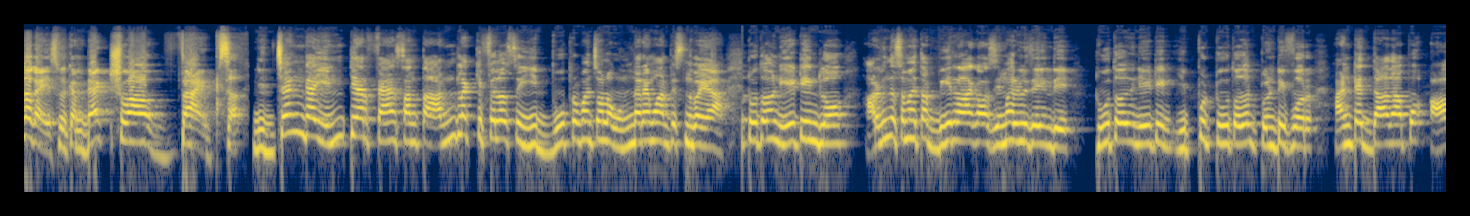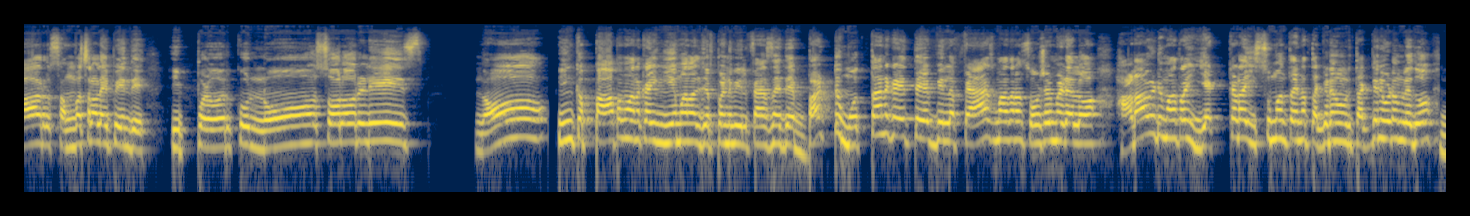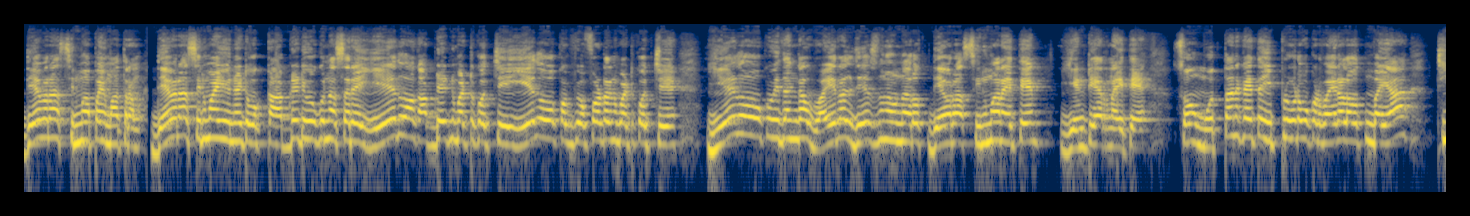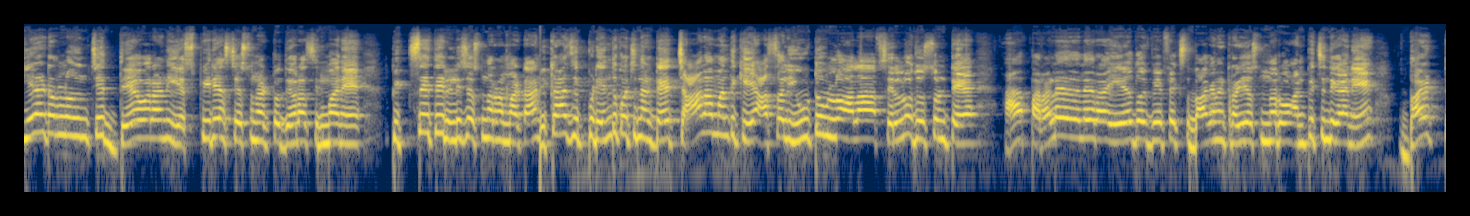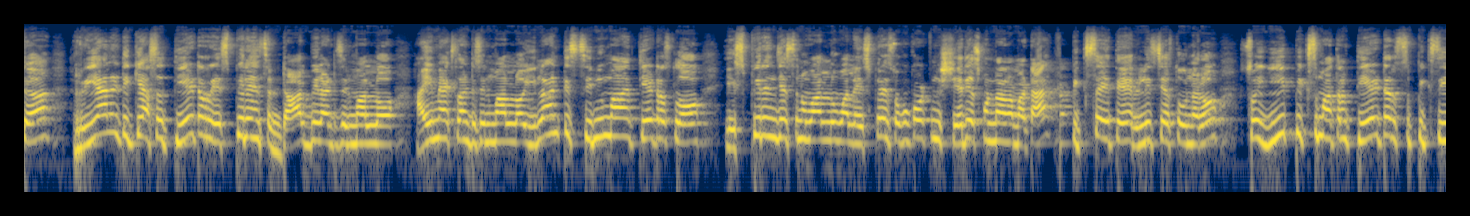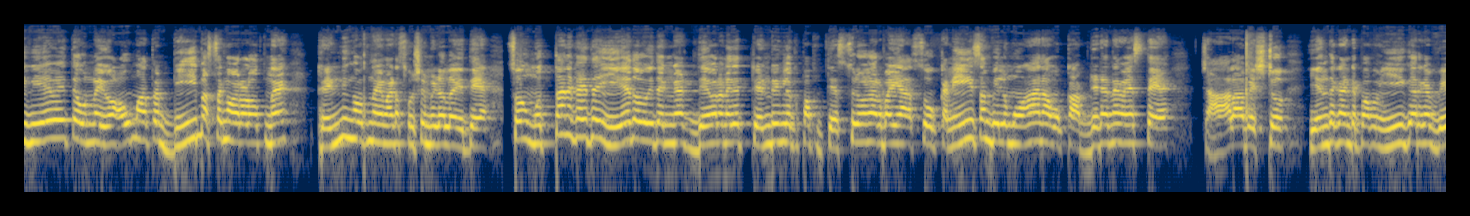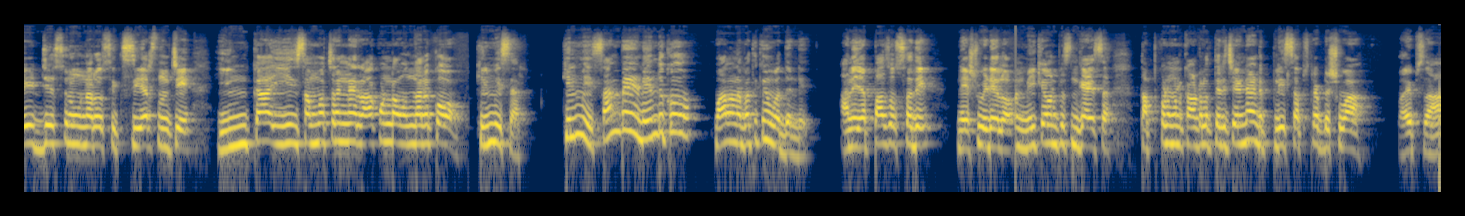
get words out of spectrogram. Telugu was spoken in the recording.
Hello guys welcome back to vibes నిజంగా ఎన్టీఆర్ ఫ్యాన్స్ అంత అన్లక్కి ఫెలోస్ ఈ భూ ప్రపంచంలో ఉండరేమో అనిపిస్తుంది భయ్య. టూ థౌజండ్ ఎయిటీన్లో అరవింద సమేత వీరరాఘవ సినిమా రిలీజ్ అయింది. టూ థౌజండ్ ఎయిటీన్ ఇప్పుడు టూ థౌజండ్ ట్వంటీ ఫోర్ అంటే దాదాపు ఆరు సంవత్సరాలు అయిపోయింది. ఇప్పటి వరకు నో సోలో రిలీజ్ నో. ఇంకా పాప మనక ఏమనాలి చెప్పండి వీళ్ళ ఫ్యాన్స్ అయితే. బట్ మొత్తానికైతే వీళ్ళ ఫ్యాన్స్ మాత్రం సోషల్ మీడియాలో హడావిడి మాత్రం ఎక్కడ ఇసుమంత అయినా తగ్గడం తగ్గనివ్వడం లేదు. దేవరాజ్ సినిమాపై మాత్రం. దేవరాజ్ సినిమా యూనిట్ ఒక్క అప్డేట్ ఇవ్వకున్నా సరే ఏదో ఒక అప్డేట్ని పట్టుకొచ్చి ఏదో ఒక ఫోటోని పట్టుకొచ్చి ఏదో ఒక విధంగా వైరల్ చేస్తూనే ఉన్నారు దేవరాజ్ సినిమానైతే ఎన్టీఆర్ అయితే సో మొత్తానికైతే ఇప్పుడు కూడా ఒకటి వైరల్ అవుతుంది భయ్యా. నుంచి దేవరాని ఎక్స్పీరియన్స్ చేస్తున్నట్టు దేవరా సినిమాని పిక్స్ అయితే రిలీజ్ చేస్తున్నారు అనమాట బికాజ్ ఇప్పుడు ఎందుకు వచ్చిందంటే చాలా మందికి అసలు యూట్యూబ్లో అలా సెల్లో చూస్తుంటే ఆ పర్వాలేదులేరా ఏదో విఎఫ్ఎక్స్ బాగానే ట్రై చేస్తున్నారు అనిపించింది కానీ బట్ రియాలిటీకి అసలు థియేటర్ ఎక్స్పీరియన్స్ డాల్బీ లాంటి సినిమాల్లో ఐమాక్స్ లాంటి సినిమాల్లో ఇలాంటి సినిమా థియేటర్స్లో ఎక్స్పీరియన్స్ చేసిన వాళ్ళు వాళ్ళ ఎక్స్పీరియన్స్ ఒక్కొక్కటిని షేర్ చేసుకుంటున్నారు అనమాట పిక్స్ అయితే రిలీజ్ చేస్తూ ఉన్నారు. సో ఈ పిక్స్ మాత్రం థియేటర్స్ పిక్స్ ఇవి ఏవైతే ఉన్నాయో అవి మాత్రం బీభత్సంగా వైరల్ అవుతున్నాయి. ట్రెండింగ్ అవుతున్నాయి అన్నమాట సోషల్ మీడియాలో అయితే. సో మొత్తానికైతే ఏదో విధంగా దేవరని అయితే ట్రెండింగ్లోకి పాపం తెస్తూనే ఉన్నారు భయ్య. సో కనీసం వీళ్ళు మొహాన ఒక అప్డేట్ అయినా వేస్తే చాలా బెస్ట్ ఎందుకంటే పాపం ఈగర్గా వెయిట్ చేస్తూనే ఉన్నారు సిక్స్ ఇయర్స్ నుంచి. ఇంకా ఈ సంవత్సరం రాకుండా ఉందనుకో కిల్మి సార్ కిల్మి చంపేయండి. ఎందుకు? వాళ్ళని బతికివద్దండి అని చెప్పాల్సి వస్తుంది నెక్స్ట్ వీడియోలో మీకేమనిపిస్తుంది గాయస్ తప్పకుండా మన కౌంటర్లో తెలియచేయండి. అండ్ ప్లీజ్ సబ్స్క్రైబ్ టు షువా వైబ్సా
